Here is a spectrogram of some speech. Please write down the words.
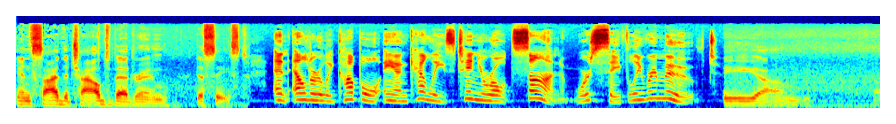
inside the child's bedroom, deceased. An elderly couple and Kelly's 10 year old son were safely removed. The um, uh,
